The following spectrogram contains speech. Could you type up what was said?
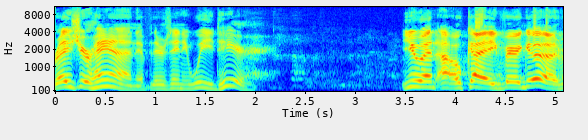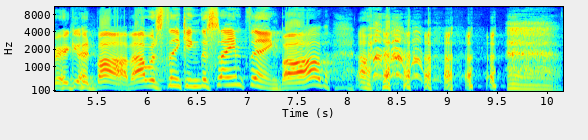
raise your hand if there's any weed here. You and, I, okay, very good, very good, Bob. I was thinking the same thing, Bob.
